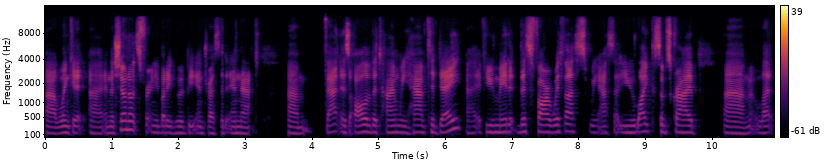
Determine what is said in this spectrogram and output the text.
uh, link it uh, in the show notes for anybody who would be interested in that. Um, that is all of the time we have today. Uh, if you've made it this far with us, we ask that you like, subscribe, um, let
